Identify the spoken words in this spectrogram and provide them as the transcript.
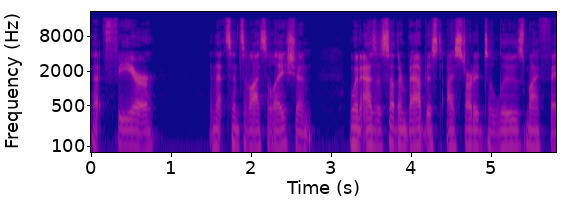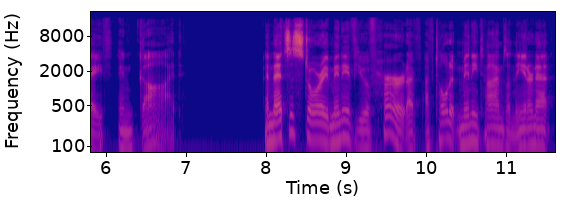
That fear and that sense of isolation when, as a Southern Baptist, I started to lose my faith in God. And that's a story many of you have heard. I've, I've told it many times on the internet.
